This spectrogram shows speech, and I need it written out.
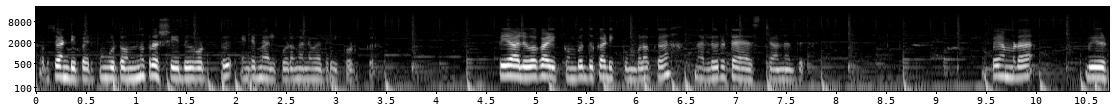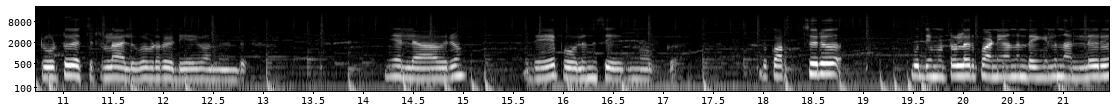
കുറച്ച് അണ്ടിപ്പരിപ്പും കൂട്ടി ഒന്ന് ക്രഷ് ചെയ്ത് കൊടുത്ത് അതിന്റെ മേൽക്കൂടെ അങ്ങനെ വെതറി കൊടുക്കുക. ഇപ്പോൾ ഈ അലുവ കഴിക്കുമ്പോൾ ഇത് കടിക്കുമ്പോഴൊക്കെ നല്ലൊരു ടേസ്റ്റാണിത് അപ്പോൾ നമ്മുടെ ബീട്രൂട്ട് വെച്ചിട്ടുള്ള അലുവ ഇവിടെ റെഡിയായി വന്നിട്ടുണ്ട്. ഇനി എല്ലാവരും ഇതേപോലെ ഒന്ന് ചെയ്ത് നോക്കുക. ഇത് കുറച്ചൊരു ബുദ്ധിമുട്ടുള്ളൊരു പണിയാണെന്നുണ്ടെങ്കിൽ നല്ലൊരു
